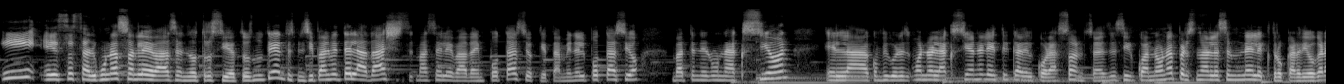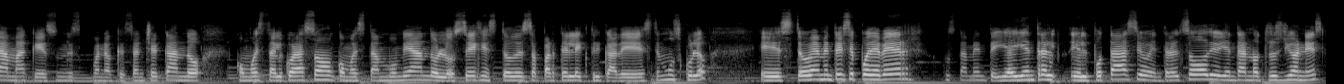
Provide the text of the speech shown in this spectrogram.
Y estas algunas son elevadas en otros ciertos nutrientes, principalmente la DASH más elevada en potasio, que también el potasio va a tener una acción en la configuración, bueno, la acción eléctrica del corazón. O sea, es decir, cuando a una persona le hacen un electrocardiograma, que es un, bueno, que están checando cómo está el corazón, cómo están bombeando los ejes, toda esa parte eléctrica de este músculo. Este, obviamente ahí se puede ver justamente. Y ahí entra el, potasio, entra el sodio y entran otros iones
